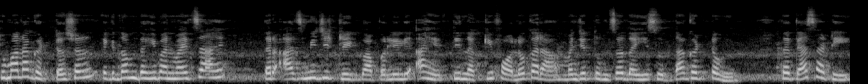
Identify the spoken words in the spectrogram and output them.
तुम्हाला घट्टसर एकदम दही बनवायचं आहे तर आज मी जी ट्रिक वापरलेली आहे ती नक्की फॉलो करा. म्हणजे तुमचं दहीसुद्धा घट्ट होईल. तर त्यासाठी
